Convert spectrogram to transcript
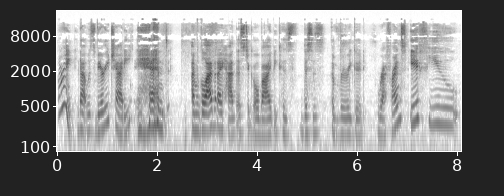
All right, that was very chatty and I'm glad that I had this to go by because this is a very good reference. If you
